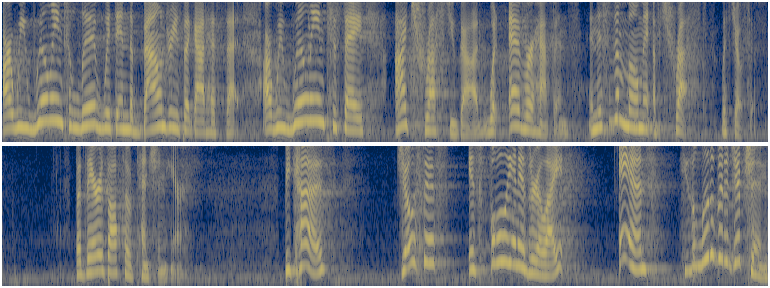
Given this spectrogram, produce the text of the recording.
Are we willing to live within the boundaries that God has set? Are we willing to say, I trust you, God, whatever happens? And this is a moment of trust with Joseph. But there is also tension here. Because Joseph is fully an Israelite and he's a little bit Egyptian.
